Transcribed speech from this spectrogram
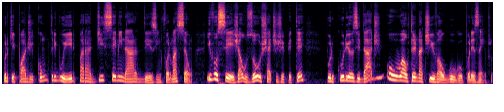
porque pode contribuir para disseminar desinformação. E você já usou o ChatGPT? Por curiosidade ou alternativa ao Google, por exemplo?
